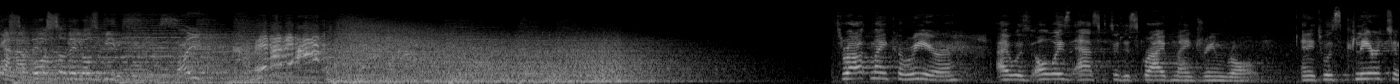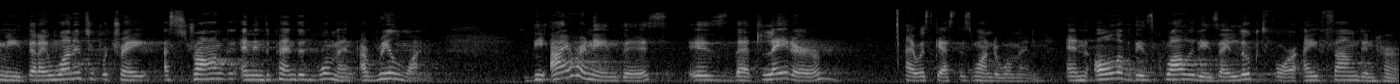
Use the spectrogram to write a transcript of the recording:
calabozo de los vírgenes. Throughout my career, I was always asked to describe my dream role. And it was clear to me that I wanted to portray a strong and independent woman, a real one. The irony in this is that later I was cast as Wonder Woman. And all of these qualities I looked for, I found in her.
